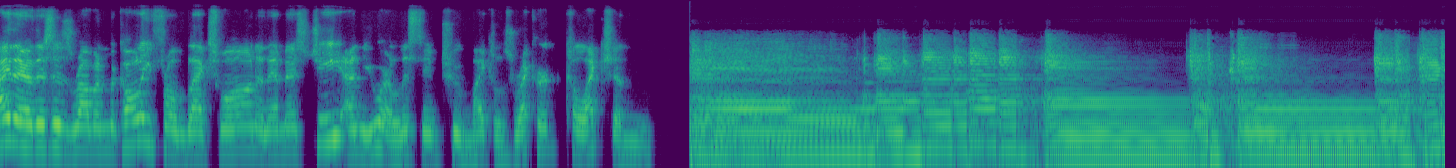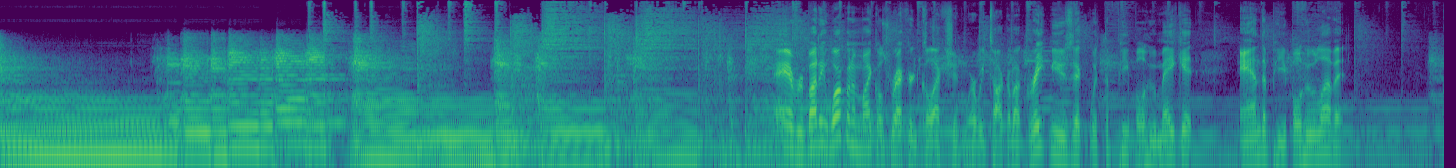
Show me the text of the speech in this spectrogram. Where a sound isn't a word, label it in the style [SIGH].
Hi there, this is Robin McAuley from Black Swan and MSG, and you are listening to Michael's Record Collection. Hey, everybody, welcome to Michael's Record Collection, where we talk about great music with the people who make it and the people who love it.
